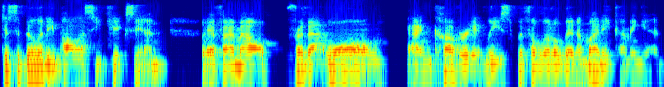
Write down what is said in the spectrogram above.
disability policy kicks in. If I'm out for that long, I'm covered at least with a little bit of money coming in.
